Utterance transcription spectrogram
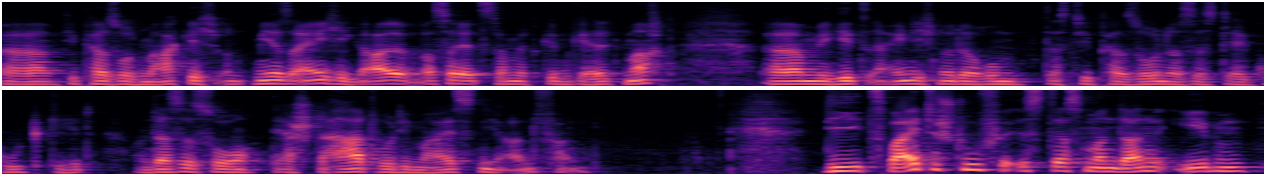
äh, die Person mag ich und mir ist eigentlich egal, was er jetzt damit im Geld macht. Mir geht es eigentlich nur darum, dass die Person, dass es der gut geht. Und das ist so der Start, wo die meisten hier anfangen. Die zweite Stufe ist, dass man dann eben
